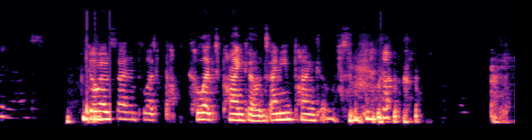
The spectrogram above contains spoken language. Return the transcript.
I guess. Go outside and collect collect pine cones. I need pine cones.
